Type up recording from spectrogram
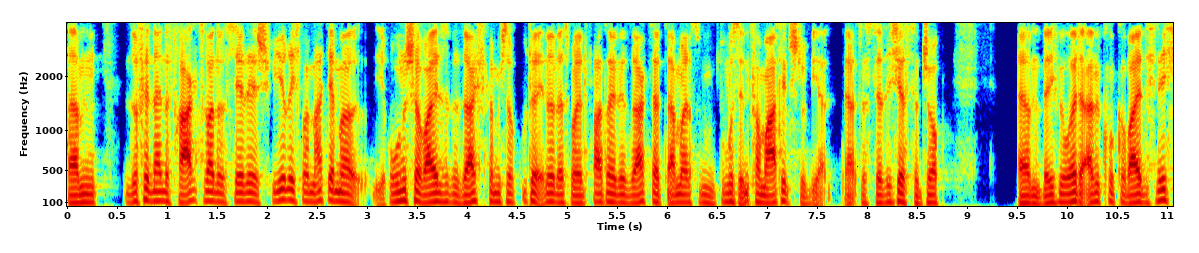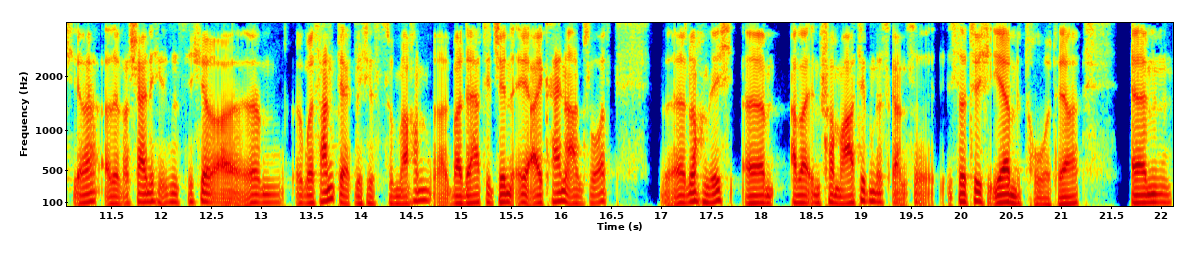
Ähm, insofern deine Frage zwar noch sehr, sehr schwierig. Man hat ja mal ironischerweise gesagt, ich kann mich noch gut erinnern, dass mein Vater gesagt hat damals, du musst Informatik studieren. Ja, das ist der sicherste Job. Ähm, wenn ich mir heute angucke, weiß ich nicht, ja. Also wahrscheinlich ist es sicher, ähm, irgendwas Handwerkliches zu machen, weil da hat die Gen AI keine Antwort, äh, noch nicht. Ähm, aber Informatik und das Ganze ist natürlich eher bedroht, ja. Ähm,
